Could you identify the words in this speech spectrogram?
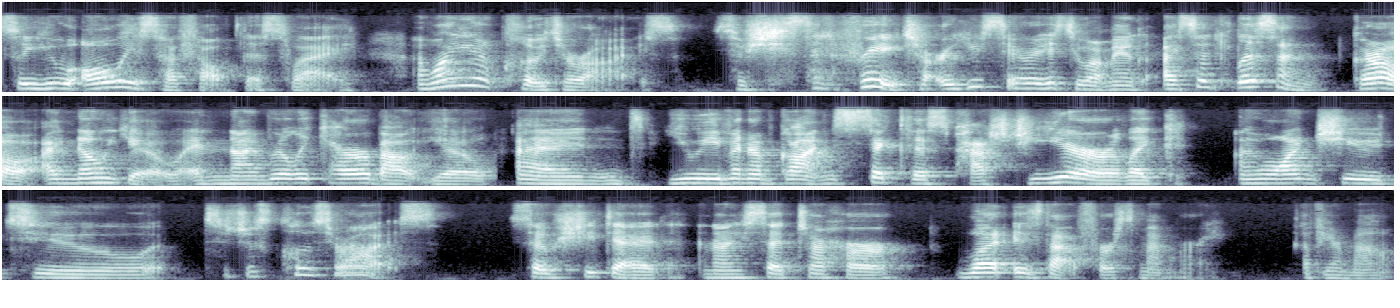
so you always have felt this way. I want you to close your eyes. So she said, Rach, are you serious? You want me? I said, listen, girl, I know you and I really care about you. And you even have gotten sick this past year. Like, I want you to to just close your eyes. So she did. And I said to her, What is that first memory of your mom?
